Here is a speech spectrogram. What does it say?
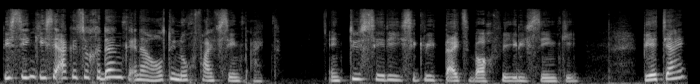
Die seentjie sê: "Ek het so gedink" en hy haal toe nog 5 sent uit. En toe sê die sekuriteitswag vir hierdie seentjie: "Weet jy,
